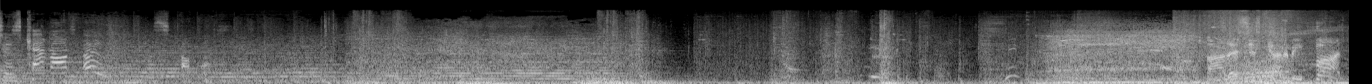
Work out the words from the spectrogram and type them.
Creatures cannot hope to stop us. Ah, this is gonna be fun!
